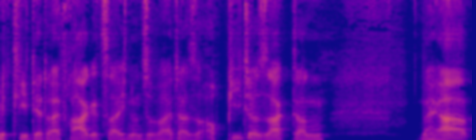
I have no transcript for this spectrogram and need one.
Mitglied der drei Fragezeichen und so weiter. Also auch Peter sagt dann, naja,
